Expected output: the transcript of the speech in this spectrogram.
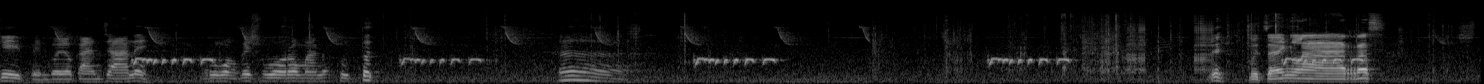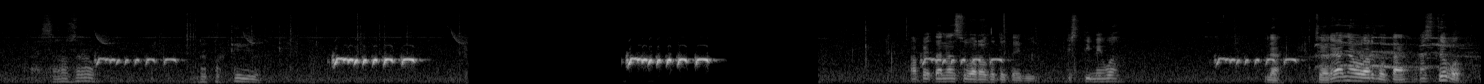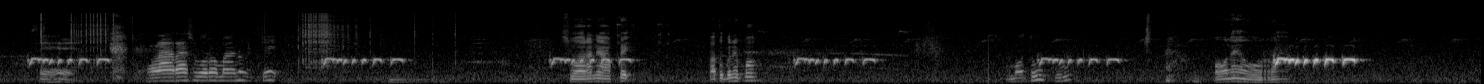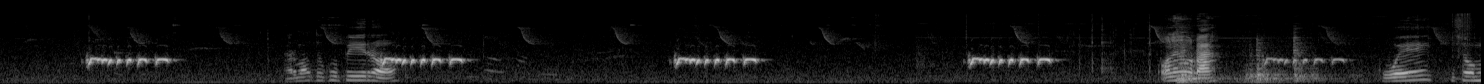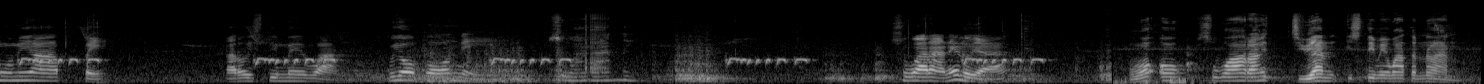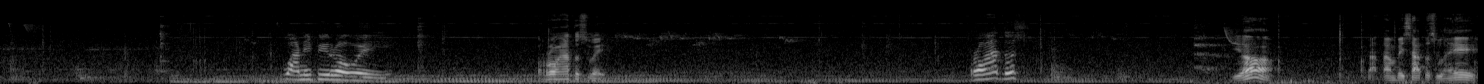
Iki ben kaya kancane ngrungokke swara manuk kutut. Ah. Eh, bocah yang laras. Seru-seru. Brebeki lho. Apik tenan suara kutut iki. Istimewa. Lah, jare ana luar kota, ras apa? Sik. Nglaras swara manuk sik. Suarane apik. Patukane apa? Mau tuku. Oleh ora. Arep mau tuku piro? Oleh ora. Kowe iso muni apik karo istimewa. Kuwi opone? Suarane. Suarane lho ya. Oh, oh, suarane jian istimewa tenan. Wani piro kowe? 200 wae. 200? Ya. Tak tambah 100 wae.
